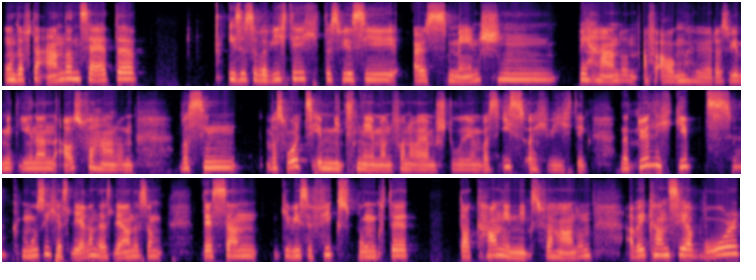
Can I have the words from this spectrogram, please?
Und auf der anderen Seite ist es aber wichtig, dass wir sie als Menschen behandeln auf Augenhöhe, dass wir mit ihnen ausverhandeln, was sind was wollt ihr mitnehmen von eurem Studium? Was ist euch wichtig? Natürlich gibt es, muss ich als Lehrende, als Lehrende sagen, das sind gewisse Fixpunkte, da kann ich nichts verhandeln, aber ich kann sehr wohl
